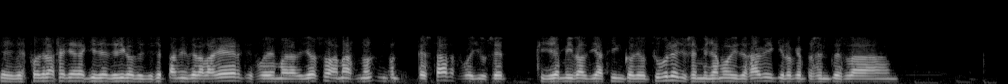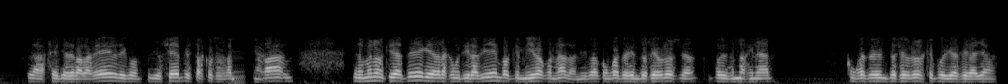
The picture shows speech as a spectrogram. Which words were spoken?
eh, después de la feria de aquí de digo de Josep Pamés de Balaguer, que fue maravilloso, además no, no pude estar, fue Josep, que yo me iba el día 5 de octubre, Josep me llamó y dice, Javi, quiero que presentes la la feria de Balaguer, digo, sé, estas cosas me van. Pero menos, quédate, que ya verás cómo tira bien, porque me iba con nada, me iba con 400 euros, ya te puedes imaginar, con 400 euros que podía hacer allá.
